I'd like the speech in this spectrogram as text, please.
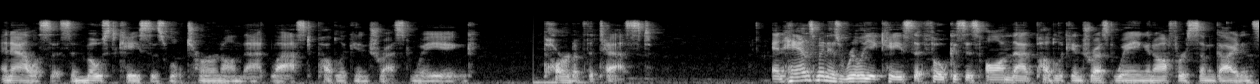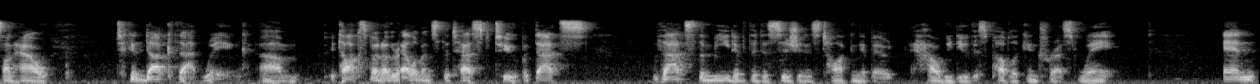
analysis. And most cases will turn on that last public interest weighing part of the test. And Hansman is really a case that focuses on that public interest weighing and offers some guidance on how to conduct that weighing. Um, it talks about other elements of the test too, but that's that's the meat of the decision is talking about how we do this public interest weighing. And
